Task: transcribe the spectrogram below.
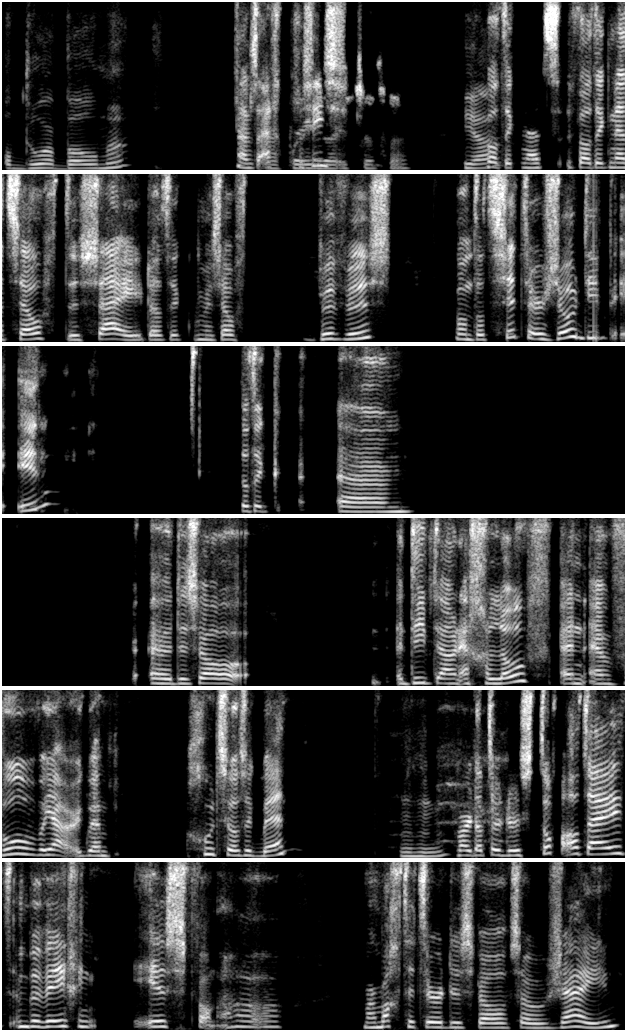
op doorbomen? Nou, dat is eigenlijk precies? Ja? wat ik, net, wat ik net zelf dus zei, dat ik mezelf bewust, want dat zit er zo diep in, dat ik ehm, eh, dus wel deep down echt geloof en, en voel, ja, ik ben goed zoals ik ben, Mhm. maar dat er dus toch altijd een beweging is van, oh, maar mag dit er dus wel zo zijn?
